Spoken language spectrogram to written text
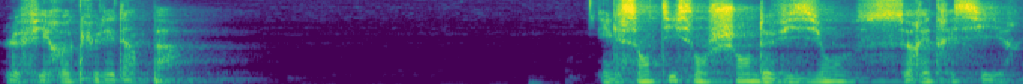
le fit reculer d'un pas. Il sentit son champ de vision se rétrécir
